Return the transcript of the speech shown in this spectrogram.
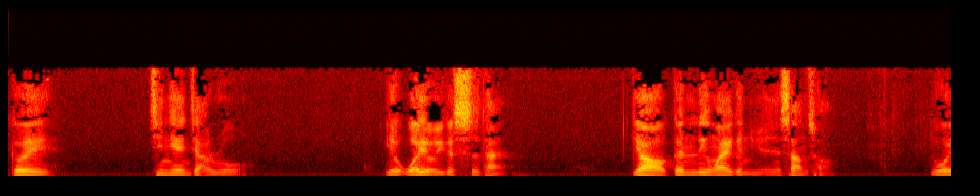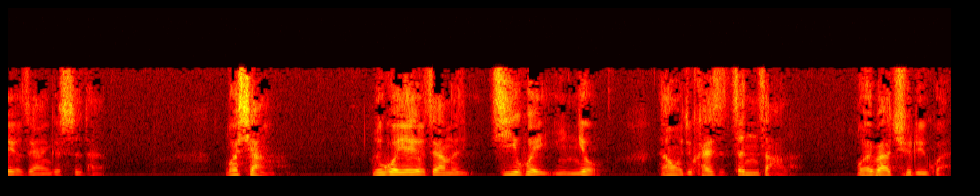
各位，今天假如有我有一个试探，要跟另外一个女人上床，如果有这样一个试探，我想，如果也有这样的。机会引诱，然后我就开始挣扎了。我要不要去旅馆？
